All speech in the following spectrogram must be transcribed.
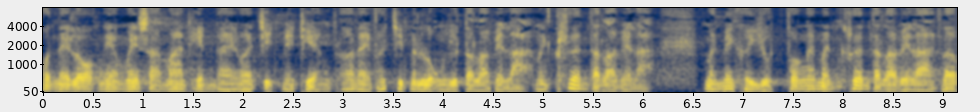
คนในโลกนี้ไม่สามารถเห็นได้ว่าจิตไม่เที่ยง เพราะอะไรเพราะจิตมันหลงอยู่ตลอดเวลา มันเคลื่อนตลอดเวลา มันไม่เคยหยุด เพราะงั้นมันเคลื่อนตลอดเวลาแล้ว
